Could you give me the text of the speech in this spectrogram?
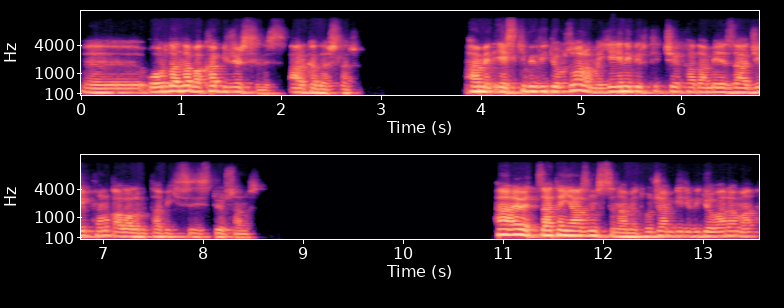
e, oradan da bakabilirsiniz arkadaşlar. Ahmet eski bir videomuz var ama yeni bir TİÇEKA'dan bir eczacıyı konuk alalım tabii ki siz istiyorsanız. Ha evet zaten yazmışsın Ahmet. Hocam bir video var ama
